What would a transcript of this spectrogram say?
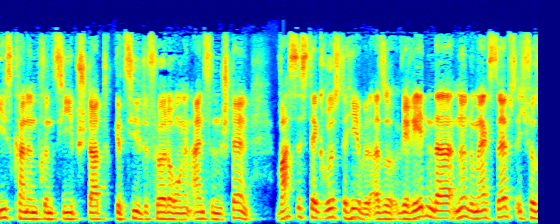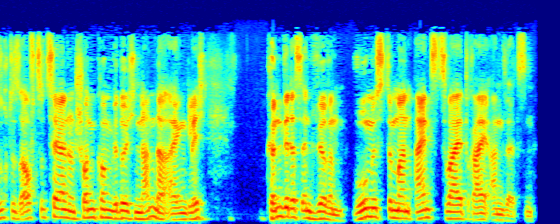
Gießkannenprinzip statt gezielte Förderung an einzelnen Stellen. Was ist der größte Hebel? Also wir reden da, ne, du merkst selbst, ich versuche das aufzuzählen und schon kommen wir durcheinander eigentlich. Können wir das entwirren? Wo müsste man eins, zwei, drei ansetzen?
